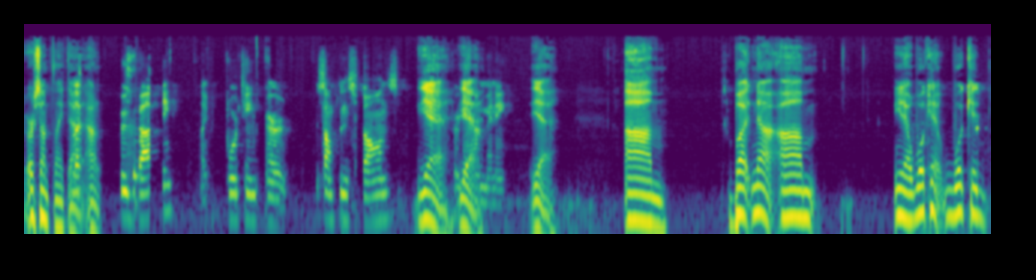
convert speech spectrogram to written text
or something like that. Like- I don't, Bugatti, like 14 or something songs. yeah, Forget yeah. how many. Yeah. Um, but no. Um, you know what can what could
